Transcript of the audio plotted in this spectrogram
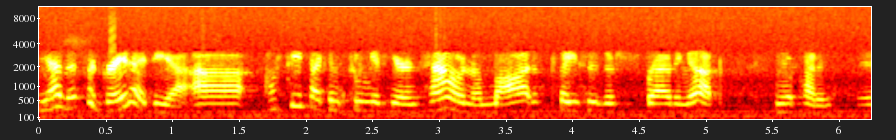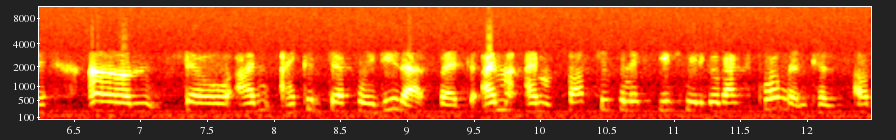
yeah, that's a great idea. Uh, I'll see if I can swing it here in town. A lot of places are sprouting up. Know, kind of. Um, so I'm, I could definitely do that. But I'm, I'm. That's just an excuse for me to go back to Portland because, I'll,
